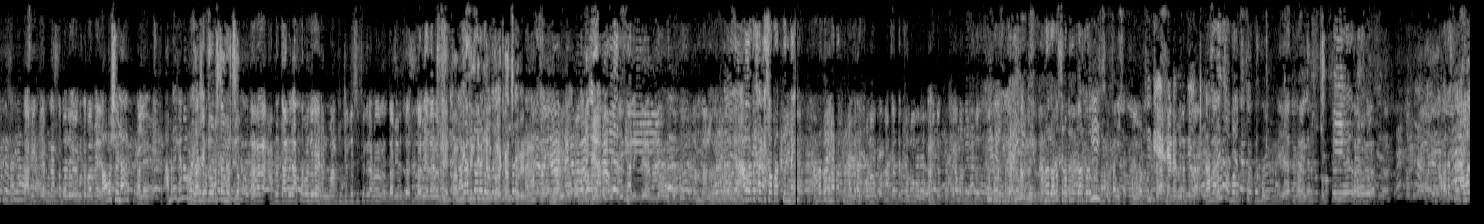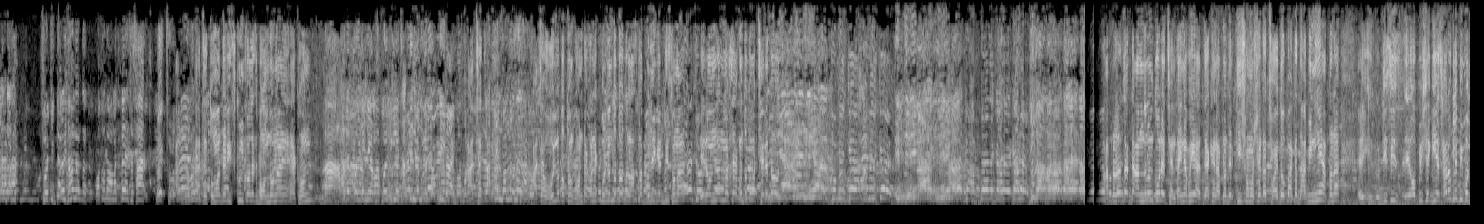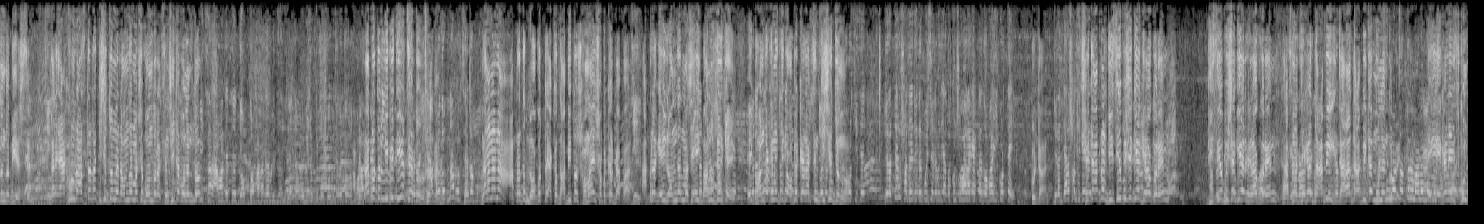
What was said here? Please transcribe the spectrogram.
দাবি কি আপনি রাস্তা বন্ধ করে করতে পারবেন? অবশ্যই না। তাহলে আমরা এখানে আমরা আমরা একটু অবস্থান করছি। না না না আপনার দাবি রাস্তা বন্ধ করে এখন মানুষ বিদ্যুৎ করে আপনার দাবি দাবি আদায় করবেন পাবলিক সেন্টিমেন্টাল করা কাজ করে না। আমরা তো কিছু অপরাধ করি নাই। আমরা তো কোনো অপরাধ করি নাই। কোনো আপনাদের কোনো অভিযোগ থাকলে আমার আমরা জনস্থান অভিযোগ করে কোনো স্যার। আমাদের আমাদের একটা আচ্ছা তোমাদের স্কুল কলেজ বন্ধ নয় এখন? আচ্ছা আচ্ছা হইল তো তোমার ঘণ্টা কনেক পর্যন্ত তো রাস্তা ব্যারিকেড দিছো না। এই রমজান মাসে এখন তো তোমার ছেড়ে দেওয়া উচিত। আপনারা তো একটা আন্দোলন করেছেন তাই না ভাইয়া? দেখেন আপনাদের কি সমস্যাটা ছয় দফা একটা দাবি নিয়ে আপনারা এই ডিসি অফিসে গিয়ে স্মারকলিপি পর্যন্ত দিয়ে এসছেন। তাহলে এখন রাস্তাটা কিসের জন্য রমজান মাসে বন্ধ রাখছেন সেটা বলেন তো। স্যার আমাদের দফাটা আপনার তো লিপি দিয়েছে তো। না না না না আপনার তো নগদ তো একটা দাবি তো সময়ের সাপেক্ষের ব্যাপার। আপনারা এই রমজান মাসে এই মানুষদেরকে এই ঘন্টাখানেক থেকে অপেক্ষা রাখছেন কিসের জন্য? যেটা তেরো সাল থেকে যেটা পরিচয় দেবে এতক্ষণ সময় লাগে একটা দফা ই করতে। কোনটা? যেটা তেরো সাল থেকে সেটা আপনার ডিসি অফিসে গিয়ে ঘেরাও করেন ডিসি অফিসে গিয়ে ঘেরাও করেন আপনারা যেখানে দাবি যারা দাবিটা মূল্যায়ন করবে এখানে স্কুল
